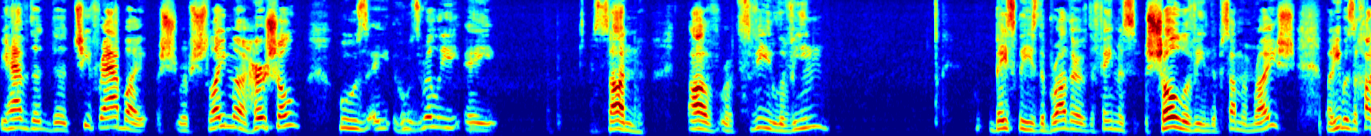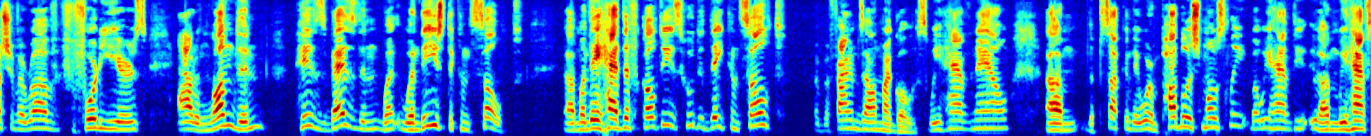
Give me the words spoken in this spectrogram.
we have the, the chief rabbi Rabbi Shlomo Herschel, who's a, who's really a son of Tzvi Levine. Basically, he's the brother of the famous Shol Levine, the Besamim Rosh, but he was a Chashav Rav for 40 years out in London. His Bezdin, when, when they used to consult, uh, when they had difficulties, who did they consult? Zal Margolis. We have now um, the psakim; they weren't published mostly, but we have the um, we have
